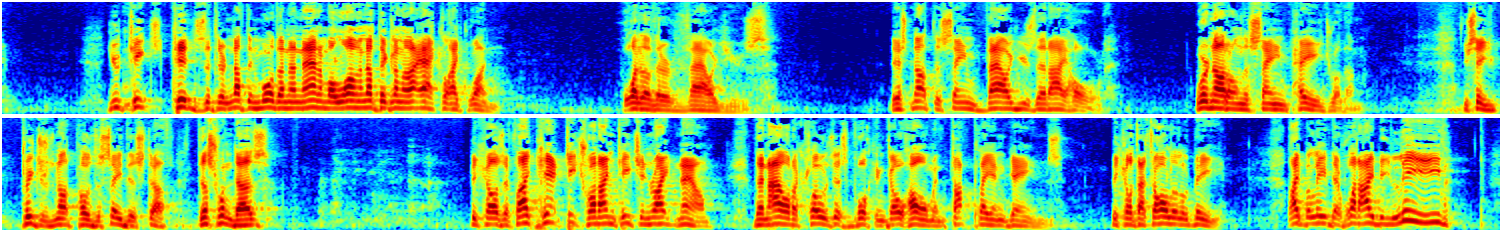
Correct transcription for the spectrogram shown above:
You teach kids that they're nothing more than an animal long enough, they're going to act like one. What are their values? It's not the same values that I hold. We're not on the same page with them. You say, preachers are not supposed to say this stuff. This one does. Because if I can't teach what I'm teaching right now, then I ought to close this book and go home and stop playing games. Because that's all it'll be. I believe that what I believe,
